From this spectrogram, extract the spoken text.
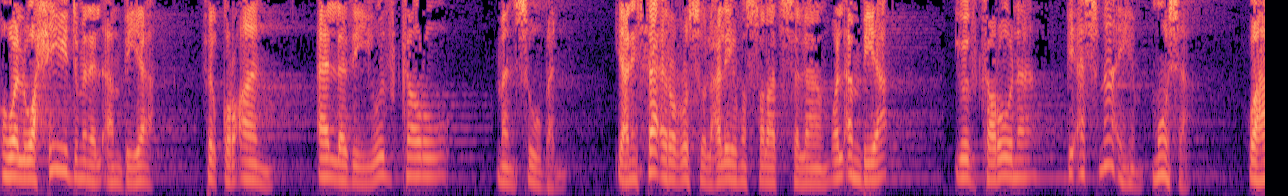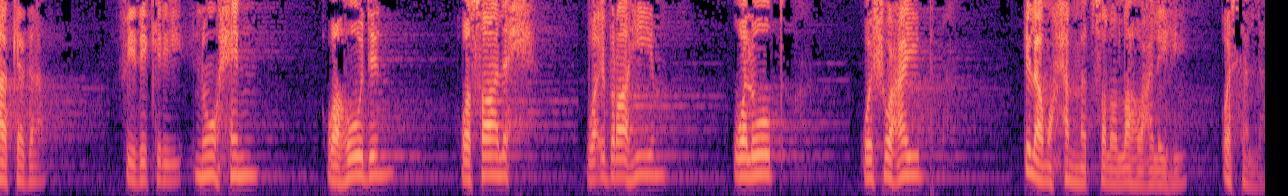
هو الوحيد من الأنبياء في القرآن الذي يذكر منسوبا. يعني سائر الرسل عليهم الصلاة والسلام والأنبياء يذكرون بأسمائهم موسى. وهكذا في ذكر نوح وهود وصالح وإبراهيم ولوط وشعيب إلى محمد صلى الله عليه وسلم.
